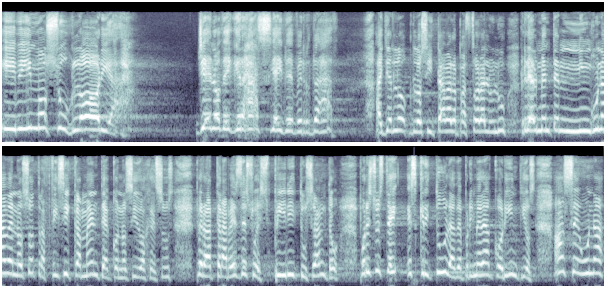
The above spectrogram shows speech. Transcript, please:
y vimos su gloria, lleno de gracia y de verdad. Ayer lo, citaba la pastora Lulú. Realmente ninguna de nosotras físicamente ha conocido a Jesús, pero a través de su Espíritu Santo. Por eso esta escritura de Primera Corintios hace una,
